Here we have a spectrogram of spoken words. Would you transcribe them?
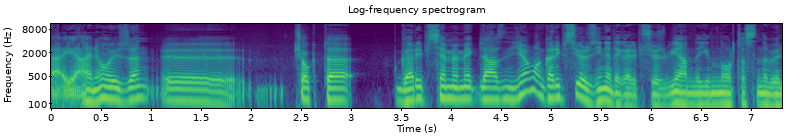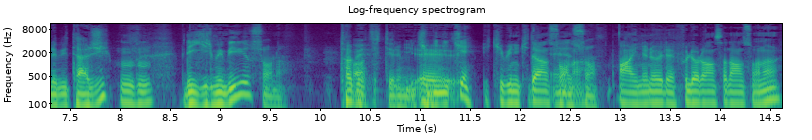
Ya- Yani o yüzden e, çok da garipsememek lazım diyeceğim ama garipsiyoruz. Yine de garipsiyoruz. Bir anda yılın ortasında böyle bir tercih. Hı hı. Bir de 21 yıl sonra. Tabii. Fatih Terim 2002. Ee, 2002'den sonra. son. Aynen öyle. Floransa'dan sonra.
